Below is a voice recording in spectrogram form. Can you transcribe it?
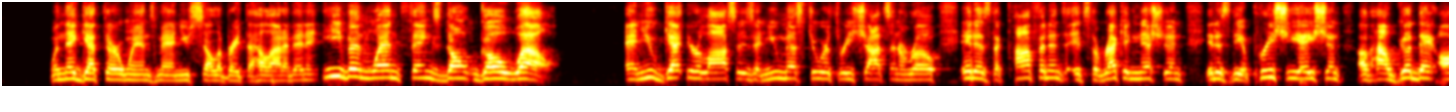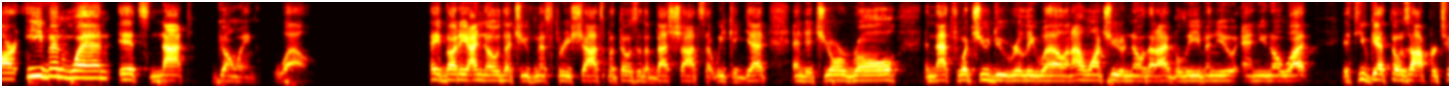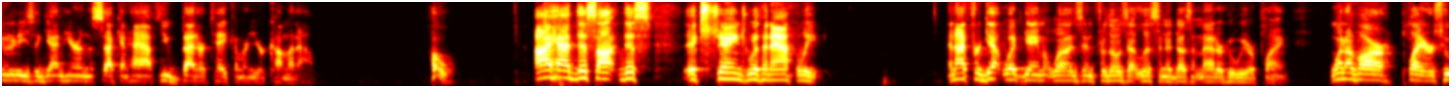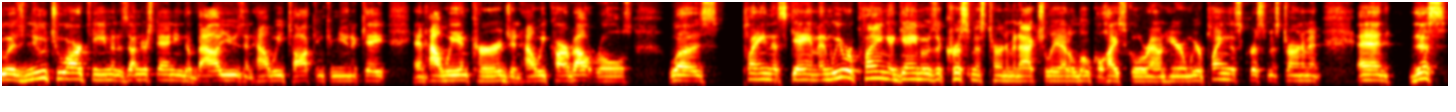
when they get their wins, man, you celebrate the hell out of it. And even when things don't go well and you get your losses and you miss two or three shots in a row, it is the confidence, it's the recognition, it is the appreciation of how good they are, even when it's not going well. Hey, buddy, I know that you've missed three shots, but those are the best shots that we can get. And it's your role. And that's what you do really well. And I want you to know that I believe in you. And you know what? If you get those opportunities again here in the second half, you better take them or you're coming out. Oh, I had this uh, this exchange with an athlete, and I forget what game it was. And for those that listen, it doesn't matter who we were playing. One of our players who is new to our team and is understanding the values and how we talk and communicate and how we encourage and how we carve out roles was playing this game. And we were playing a game. It was a Christmas tournament, actually, at a local high school around here. And we were playing this Christmas tournament. And this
